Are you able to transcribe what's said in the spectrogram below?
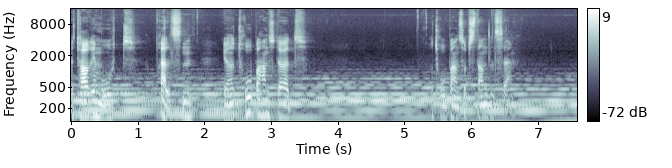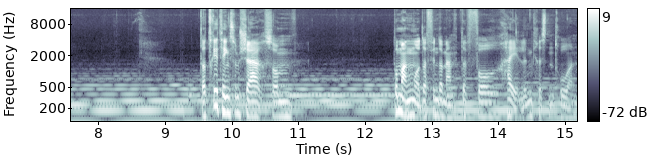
Vi tar imot frelsen gjennom tro på hans død og tro på hans oppstandelse. Det er tre ting som skjer, som på mange måter er fundamentet for hele den kristne troen.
